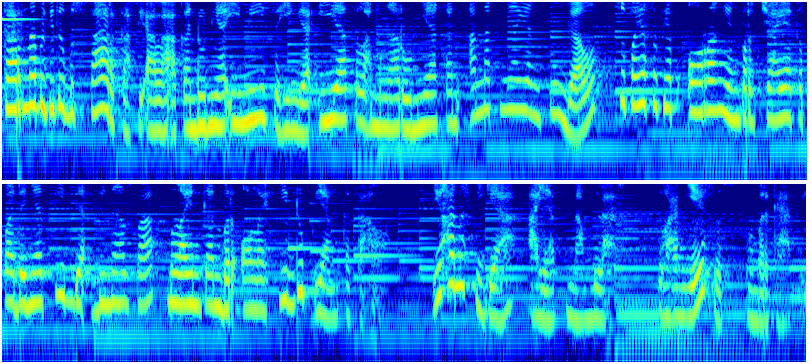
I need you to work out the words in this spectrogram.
Karena begitu besar kasih Allah akan dunia ini sehingga ia telah mengaruniakan anaknya yang tunggal supaya setiap orang yang percaya kepadanya tidak binasa melainkan beroleh hidup yang kekal. Yohanes 3 ayat 16. Tuhan Yesus memberkati.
